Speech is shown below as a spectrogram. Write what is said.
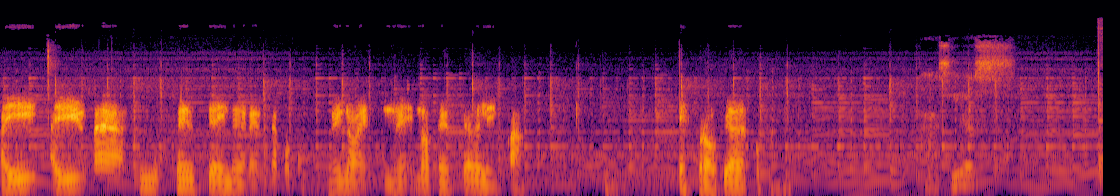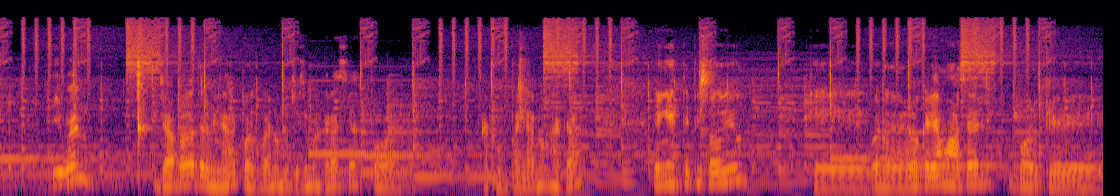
Hay, hay una inocencia inherente a Pokémon, una inocencia de la infancia es propia de Pokémon. Así es. Y bueno, ya para terminar, pues bueno, muchísimas gracias por acompañarnos acá en este episodio. Que bueno, de verdad lo queríamos hacer porque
